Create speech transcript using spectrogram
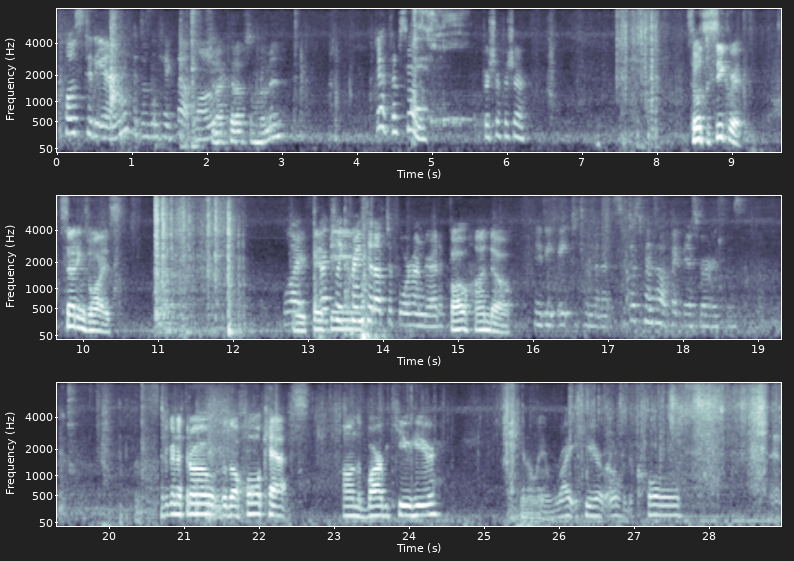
close to the end, it doesn't take that long. Should I cut up some lemon? Yeah, cut up some lemons. For sure, for sure. So what's the secret? Settings wise. Well, I actually cranked it up to 400, Faux hundo. maybe 8 to 10 minutes. It just depends how thick the asparagus is. We're gonna throw the whole cats on the barbecue here. Gonna them right here over the coals. And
